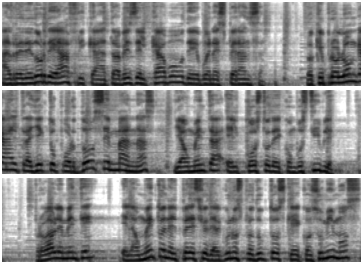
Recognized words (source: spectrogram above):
alrededor de África a través del Cabo de Buena Esperanza, lo que prolonga el trayecto por dos semanas y aumenta el costo de combustible. Probablemente el aumento en el precio de algunos productos que consumimos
